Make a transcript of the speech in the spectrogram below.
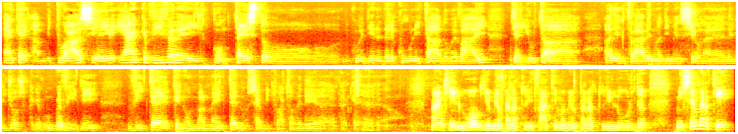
è anche abituarsi e anche vivere il contesto dire, delle comunità dove vai ti aiuta ad entrare in una dimensione religiosa perché comunque vedi vite che normalmente non sei abituato a vedere perché certo ma anche i luoghi, abbiamo parlato di Fatima, abbiamo parlato di Lourdes, mi sembra che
